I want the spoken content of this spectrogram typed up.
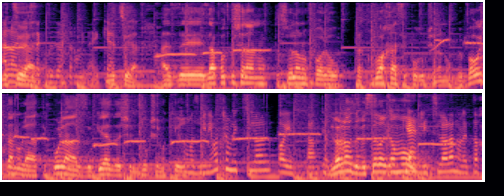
אני לא מצוין. אתעסק בזה יותר מדי, כן. מצוין. אז זה הפודקאסט שלנו, תעשו לנו פולו, תעקבו אחרי הסיפורים שלנו, ובואו איתנו לטיפול הזוגי הזה של זוג שמכיר... אנחנו מזמינים אתכם לצלול, אוי, עצרתי אותך. לא, לא, זה בסדר גמור. כן, לצלול לנו לתוך...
